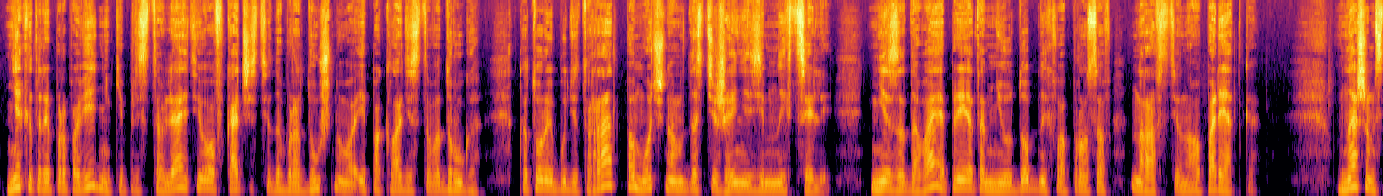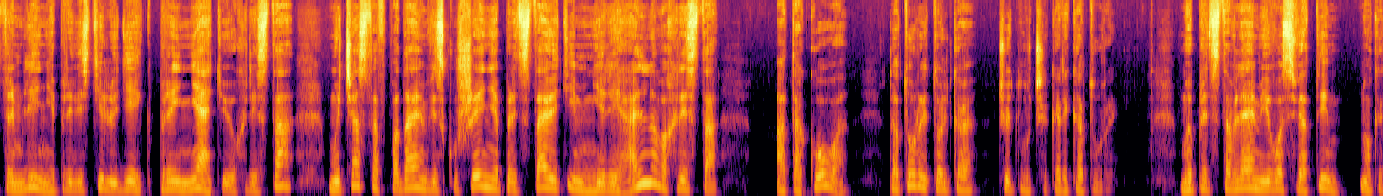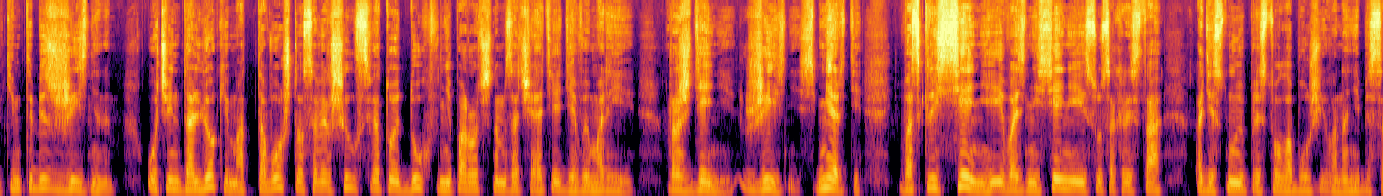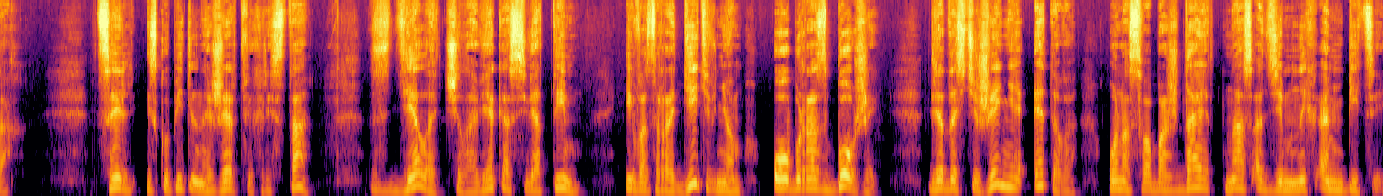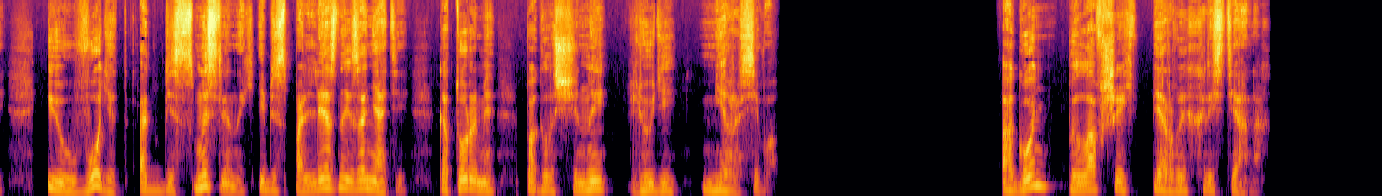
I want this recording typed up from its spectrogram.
Некоторые проповедники представляют его в качестве добродушного и покладистого друга, который будет рад помочь нам в достижении земных целей, не задавая при этом неудобных вопросов нравственного порядка. В нашем стремлении привести людей к принятию Христа мы часто впадаем в искушение представить им не реального Христа, а такого, который только чуть лучше карикатуры. Мы представляем его святым, но каким-то безжизненным, очень далеким от того, что совершил Святой Дух в непорочном зачатии Девы Марии, рождении, жизни, смерти, воскресении и вознесении Иисуса Христа, одесную престола Божьего на небесах. Цель искупительной жертвы Христа – сделать человека святым и возродить в нем образ Божий. Для достижения этого – он освобождает нас от земных амбиций и уводит от бессмысленных и бесполезных занятий, которыми поглощены люди мира сего. Огонь, пылавший в первых христианах,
